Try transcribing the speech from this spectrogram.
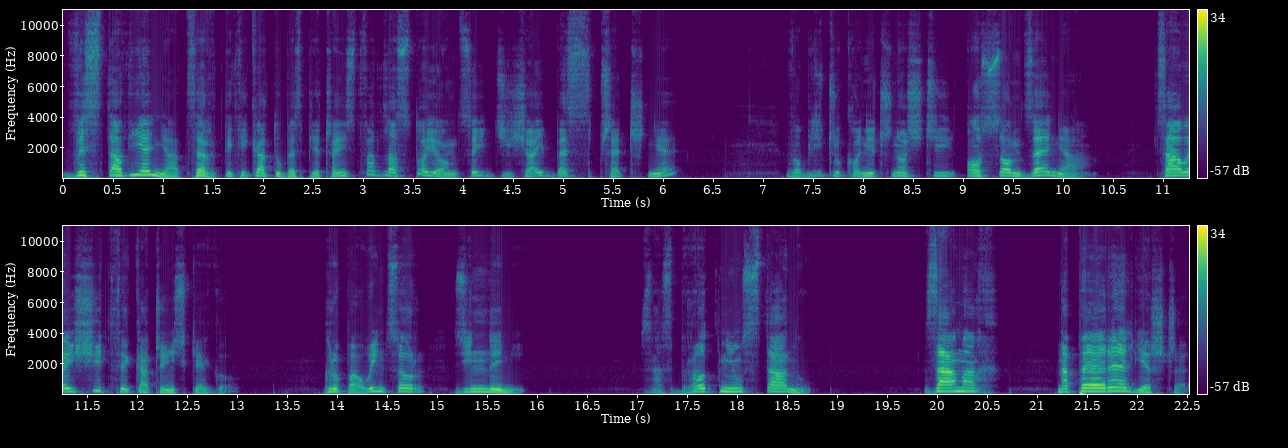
wystawienia certyfikatu bezpieczeństwa dla stojącej dzisiaj bezsprzecznie w obliczu konieczności osądzenia całej sitwy Kaczyńskiego. Grupa Windsor z innymi. Za zbrodnię stanu. Zamach na PRL jeszcze.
